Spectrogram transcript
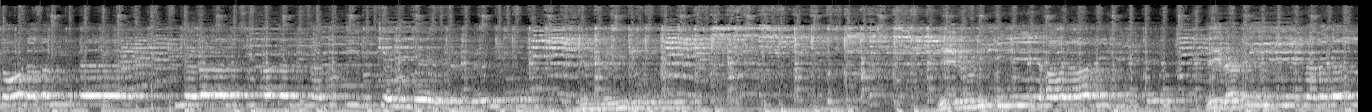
ನೋಡದಂತೆ. ನೆರಳಲ್ಲಿ ಸುಖದಲ್ಲಿ ಇರುಳಿ ಹಾಯಾಗಿ ಇರಲಿ ನನಗೆಲ್ಲ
